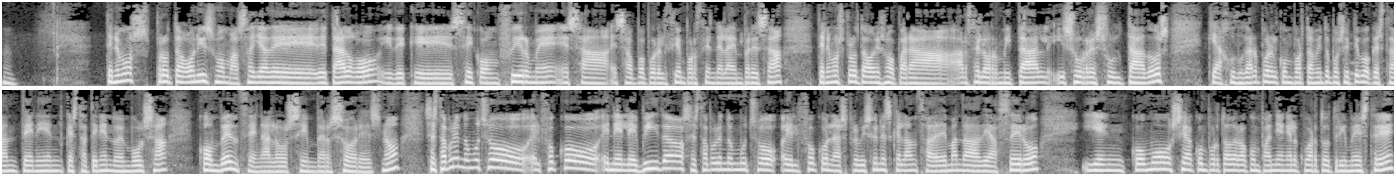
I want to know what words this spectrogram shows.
hmm tenemos protagonismo más allá de, Talgo y de que se confirme esa, esa OPA por el 100% de la empresa. Tenemos protagonismo para ArcelorMittal y sus resultados que, a juzgar por el comportamiento positivo que, están teniendo, que está teniendo en bolsa, convencen a los inversores, ¿no? Se está poniendo mucho el foco en el EBITDA, se está poniendo mucho el foco en las previsiones que lanza de demanda de acero y en cómo se ha comportado la compañía en el cuarto trimestre.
